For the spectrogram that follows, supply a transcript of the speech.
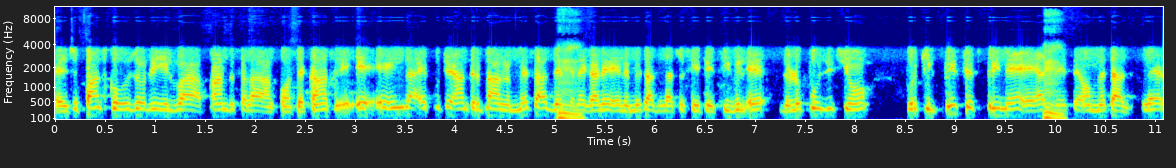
Et je pense qu'aujourd'hui, il va prendre cela en conséquence et, il a écouté entre-temps le message des hmm. Sénégalais et le message de la société civile et de l'opposition pour qu'il puisse s'exprimer et hmm. adresser un message clair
